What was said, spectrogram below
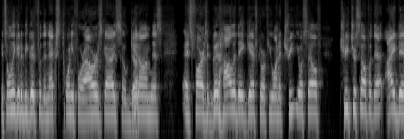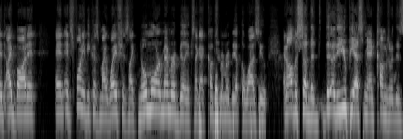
It's only going to be good for the next 24 hours, guys. So get yep. on this as far as a good holiday gift, or if you want to treat yourself, treat yourself with that. I did. I bought it. And it's funny because my wife is like, no more memorabilia because I got Cubs memorabilia up the wazoo. And all of a sudden, the, the, the UPS man comes with this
